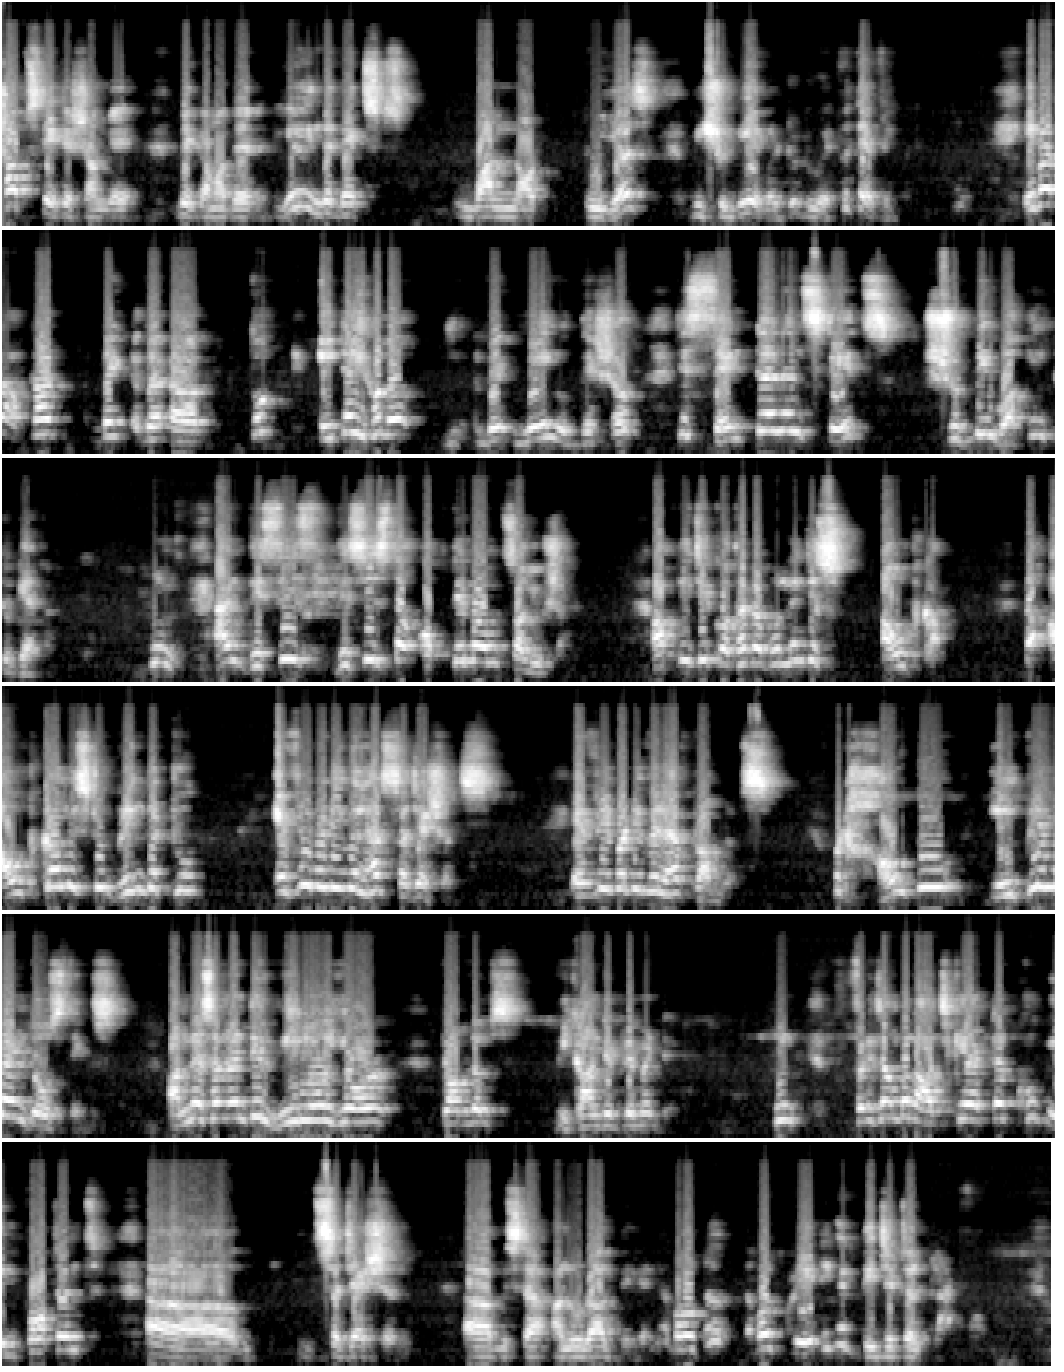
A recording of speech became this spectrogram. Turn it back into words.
সব স্টেটের সঙ্গে, দেখ আমাদের ইয়ে in the next one not two years we should be able to do it with everybody এবার আপনার তো এটাই হলো মেইন উদ্দেশ্য যে centre and states should be working together and this is this is the optimum solution আপনি যে কথাটা বললেন যে outcome the outcome is to bring the to everybody will have suggestions everybody will have problems. But how to implement those things? Unless know your problems, we can't implement it. For example আজকে একটা খুব important suggestion mister অনুরাগ দিলেন about about creating a digital platform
